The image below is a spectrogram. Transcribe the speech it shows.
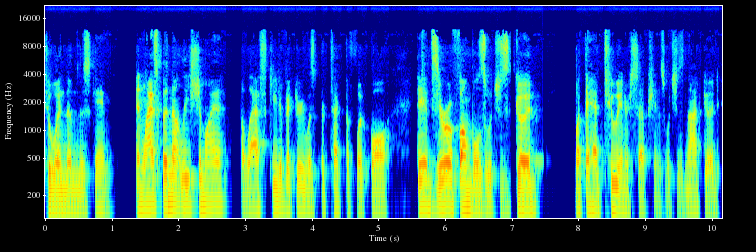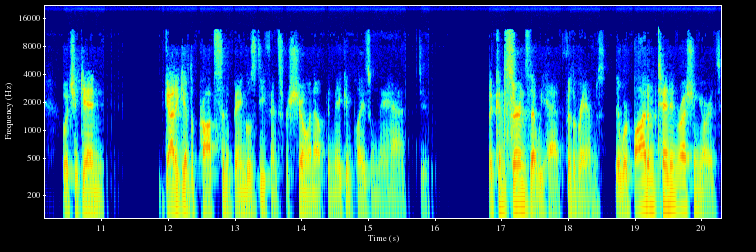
to win them this game. And last but not least, Shemaya, the last key to victory was protect the football. They had zero fumbles, which is good but they had two interceptions, which is not good. Which again, got to give the props to the Bengals defense for showing up and making plays when they had to. The concerns that we had for the Rams, they were bottom 10 in rushing yards.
